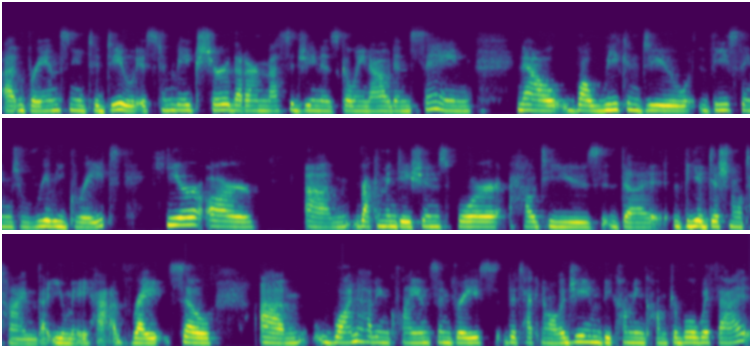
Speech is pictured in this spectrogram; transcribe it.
uh, brands need to do is to make sure that our messaging is going out and saying, now, while we can do these things really great, here are um, recommendations for how to use the the additional time that you may have right? So um, one having clients embrace the technology and becoming comfortable with that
